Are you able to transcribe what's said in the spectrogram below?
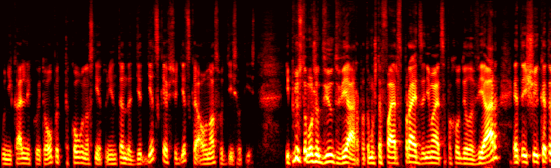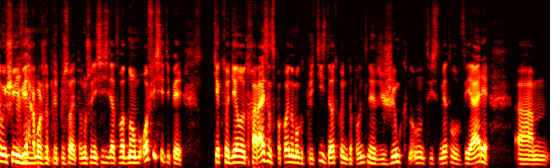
уникальный какой-то опыт. Такого у нас нет. У Nintendo детское, все детское, а у нас вот здесь вот есть. И плюс-то можно двинуть VR, потому что Fire Sprite занимается, по ходу дела, VR. Это еще и к этому еще и VR mm-hmm. можно приписывать, потому что они все сидят в одном офисе теперь. Те, кто делают Horizon, спокойно могут прийти и сделать какой-нибудь дополнительный режим к ну, Twisted Metal в VR. Um,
